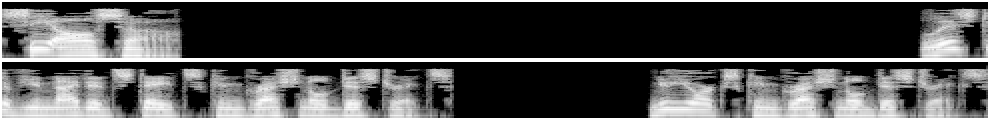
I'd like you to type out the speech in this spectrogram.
See also List of United States congressional districts. New York's congressional districts.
